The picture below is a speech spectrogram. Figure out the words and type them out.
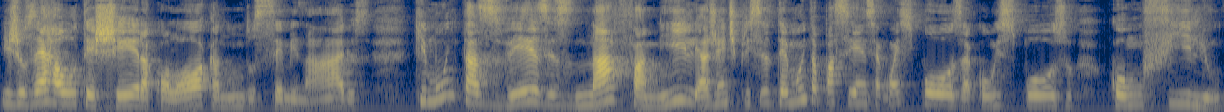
E José Raul Teixeira coloca num dos seminários que muitas vezes na família a gente precisa ter muita paciência com a esposa, com o esposo, com o filho.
